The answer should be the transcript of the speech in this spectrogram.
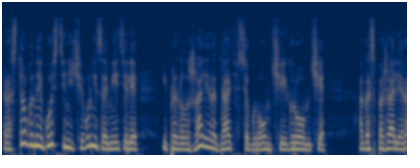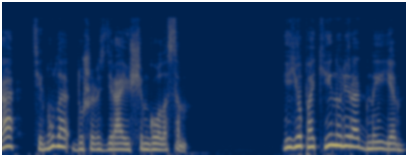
Растроганные гости ничего не заметили и продолжали рыдать все громче и громче, а госпожа Лера тянула душераздирающим голосом. Ее покинули родные,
